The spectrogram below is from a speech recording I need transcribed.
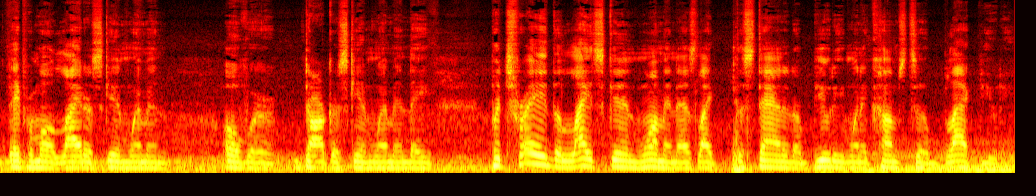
They promote lighter skinned women over darker skinned women. They portray the light skinned woman as like the standard of beauty when it comes to black beauty.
